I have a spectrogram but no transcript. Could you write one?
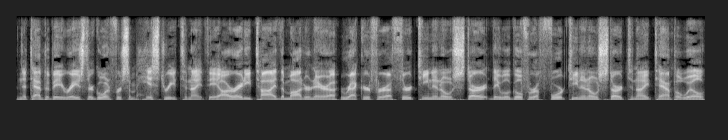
And the Tampa Bay Rays, they're going for some history tonight. They already tied the modern era record for a 13 0 start. They will go for a 14 0 start tonight. Tampa will.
